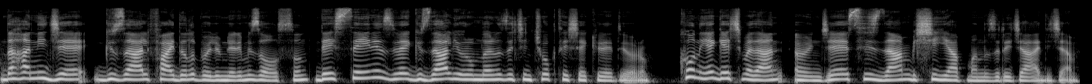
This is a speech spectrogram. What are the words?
Daha nice güzel faydalı bölümlerimiz olsun. Desteğiniz ve güzel yorumlarınız için çok teşekkür ediyorum. Konuya geçmeden önce sizden bir şey yapmanızı rica edeceğim.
